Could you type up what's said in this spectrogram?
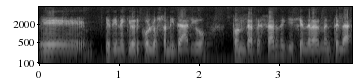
eh, que tiene que ver con lo sanitario, donde a pesar de que generalmente las,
